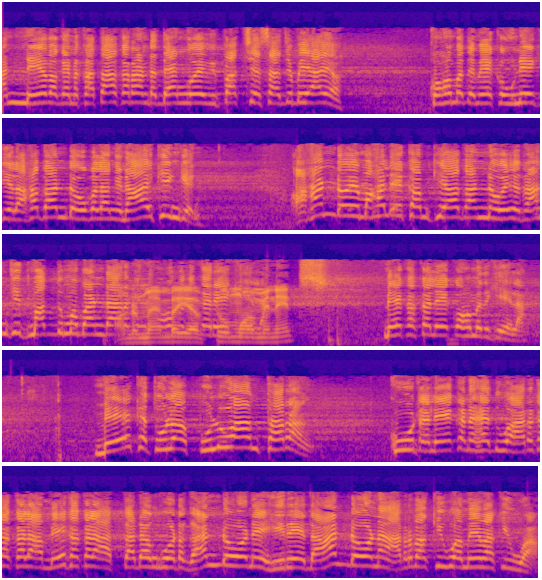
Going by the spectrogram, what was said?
අන්න ඒව ගැන කතා කරන්න දැන් ඔය විපක්ෂ සජබය අය කොහොමද මේක උනේ කියලා අහගන්න ඕගලන්ගේ නායකින්ගෙන්. අහන්න ඔය මහලේකම් කියා ගන්න ඔය රංජිත් මද්දුම බණ්ඩාරගේ. මේක කළේ කොහොමද කියලා. මේක තුල පුළුවන් තරම් කූට ලේඛන හැදුවා අරක කළා මේක කළා අත්අඩංගුවට ගන්න ඕනේ හිරේ දාන්න ඕනේ අරවා කිව්වා මේවා කිව්වා.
